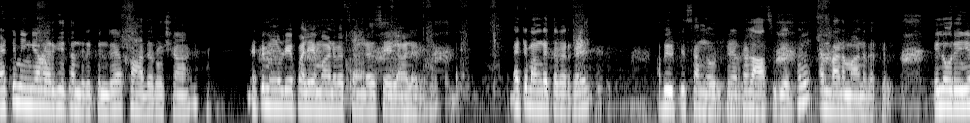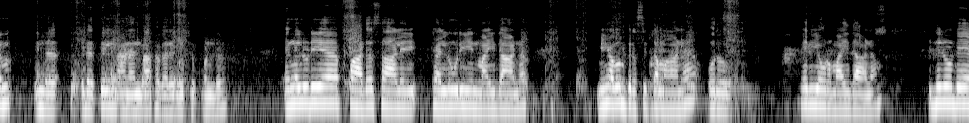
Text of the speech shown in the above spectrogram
மற்றும் இங்கே வருகை தந்திருக்கின்ற ஃபாதர் ரோஷான் மற்றும் எங்களுடைய பழைய மாணவர் சங்க செயலாளர்கள் மற்றும் அங்கத்தவர்கள் அபிவிருத்தி சங்க உறுப்பினர்கள் ஆசிரியர்கள் அன்பான மாணவர்கள். எல்லோரையும் இந்த இடத்தில் நான் அன்பாக வரவேற்றுக் கொண்டு எங்களுடைய பாடசாலை கல்லூரியின் மைதானம் மிகவும் பிரசித்தமான ஒரு பெரிய ஒரு மைதானம். இதனுடைய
